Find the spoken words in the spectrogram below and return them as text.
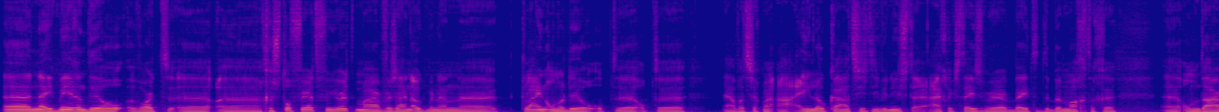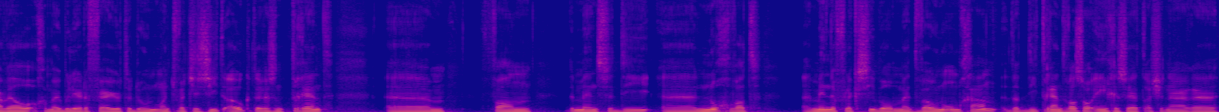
Uh, nee, het merendeel wordt uh, uh, gestoffeerd verhuurd. Maar we zijn ook met een klein onderdeel op de, op de ja, wat zeg maar A1-locaties die we nu st eigenlijk steeds weer beter te bemachtigen. om daar wel gemeubileerde verhuur te doen. Want wat je ziet ook, er is een trend um, van de mensen die nog wat minder flexibel met wonen omgaan. Dat, die trend was al ingezet als je naar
